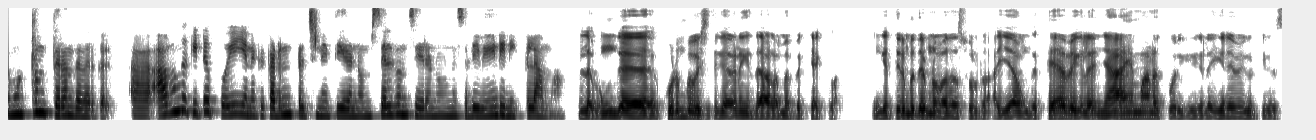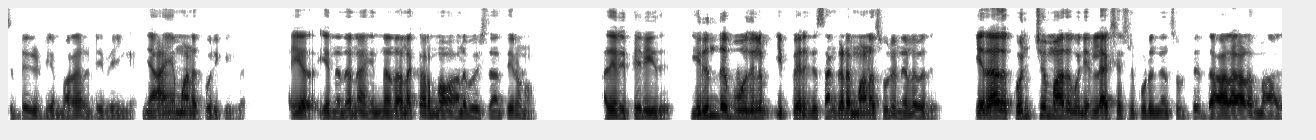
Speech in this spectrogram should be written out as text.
முற்றும் திறந்தவர்கள் அவங்க கிட்ட போய் எனக்கு கடன் பிரச்சனை தீரணும் செல்வம் சேரணும்னு சொல்லி வேண்டி நிக்கலாமா இல்ல உங்க குடும்ப விஷயத்துக்காக நீங்க தாராளமா இப்ப கேட்கலாம் இங்க திரும்ப திரும்ப நம்ம அதான் சொல்றோம். ஐயா உங்க தேவைகள நியாயமான கோரிக்கைகள இறைவன்கிட்டயோ, சித்தர்கிட்டயோ, மகான்கிட்டயோ வைங்க. நியாயமான கோரிக்கைகள. ஐயா என்னதான் நான் என்னனாலும் கர்மாவ அனுபவிச்சு தான் தீரணும். அது எனக்கு தெரியுது. இருந்த போதிலும் இப்ப எனக்கு சங்கடமான சூழ்நிலை நிலவுது. ஏதாவது கொஞ்சமாவது கொஞ்சம் ரிலாக்சேஷன் கொடுங்கன்னு சொல்லிட்டு தாராளமாக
